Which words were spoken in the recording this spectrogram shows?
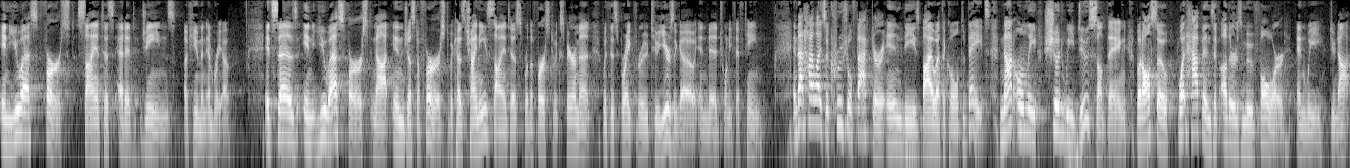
In U.S. First, scientists edit genes of human embryo. It says in US first, not in just a first, because Chinese scientists were the first to experiment with this breakthrough two years ago in mid 2015. And that highlights a crucial factor in these bioethical debates. Not only should we do something, but also what happens if others move forward and we do not.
